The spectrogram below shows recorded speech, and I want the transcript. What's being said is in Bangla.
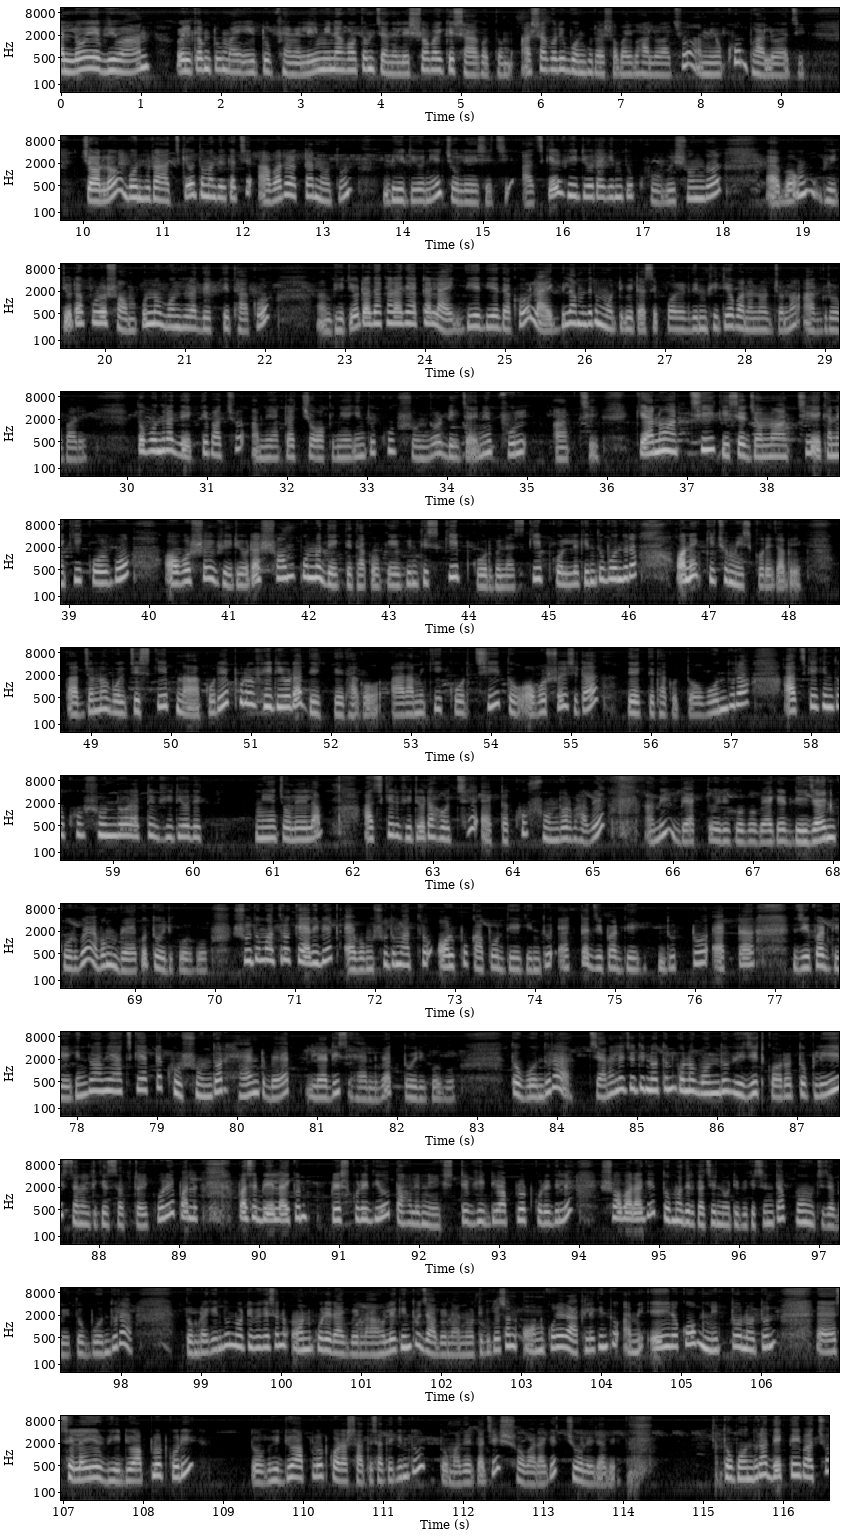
Hello everyone, welcome to my YouTube family, Mina Gautam চ্যানেলে সবাইকে স্বাগতম। আশা করি বন্ধুরা সবাই ভালো আছো, আমিও খুব ভালো আছি। চলো বন্ধুরা, আজকেও তোমাদের কাছে আবারও একটা নতুন ভিডিও নিয়ে চলে এসেছি। আজকের ভিডিওটা কিন্তু খুবই সুন্দর এবং ভিডিওটা পুরো সম্পূর্ণ বন্ধুরা দেখতে থাকো। ভিডিওটা দেখার আগে একটা লাইক দিয়ে দিয়ে দেখো। লাইক দিলে আমাদের মোটিভেট আসে পরের দিন ভিডিও বানানোর জন্য আগ্রহ বাড়ে। তো বন্ধুরা দেখতে পাচ্ছ, আমি একটা চক নিয়ে কিন্তু খুব সুন্দর ডিজাইনে ফুল আঁকছি। কেন আঁকছি? কিসের জন্য আঁকছি? এখানে কি করব? অবশ্যই ভিডিওটা সম্পূর্ণ দেখতে থাকো। কেউ কিন্তু স্কিপ করবে না। স্কিপ করলে কিন্তু বন্ধুরা অনেক কিছু মিস করে যাবে। তার জন্য বলছি স্কিপ না করে পুরো ভিডিওটা দেখতে থাকো। আর আমি কি করছি? তো অবশ্যই সেটা দেখতে থাকো। তো বন্ধুরা, আজকে কিন্তু খুব সুন্দর একটি ভিডিও দেখ, নিয়ে চলে এলাম। আজকের ভিডিওটা হচ্ছে একটা খুব সুন্দরভাবে আমি ব্যাগ তৈরি করব, ব্যাগের ডিজাইন করব এবং ব্যাগও তৈরি করব। শুধুমাত্র ক্যারি ব্যাগ এবং শুধুমাত্র অল্প কাপড় দিয়ে কিন্তু, একটা জিপার দিয়ে, দুটো, একটা জিপার দিয়ে কিন্তু আমি আজকে একটা খুব সুন্দর hand bag, ladies hand bag তৈরি করব। তো বন্ধুরা, চ্যানেলে যদি নতুন কোনো বন্ধু ভিজিট করো, তো প্লিজ চ্যানেলটিকে সাবস্ক্রাইব করে পালে, পাশে বেল আইকন প্রেস করে দিও। তাহলে নেক্সটে ভিডিও আপলোড করে দিলে সবার আগে তোমাদের কাছে নোটিফিকেশানটা পৌঁছে যাবে। তো বন্ধুরা, তোমরা কিন্তু নোটিফিকেশান অন করে রাখবে, না হলে কিন্তু যাবে না। নোটিফিকেশান অন করে রাখলে কিন্তু আমি এই রকম নিত্য নতুন সেলাইয়ের ভিডিও আপলোড করি। তো ভিডিও আপলোড করার সাথে সাথে কিন্তু তোমাদের কাছে সবার আগে চলে যাবে। তো বন্ধুরা দেখতেই পাচ্ছ,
